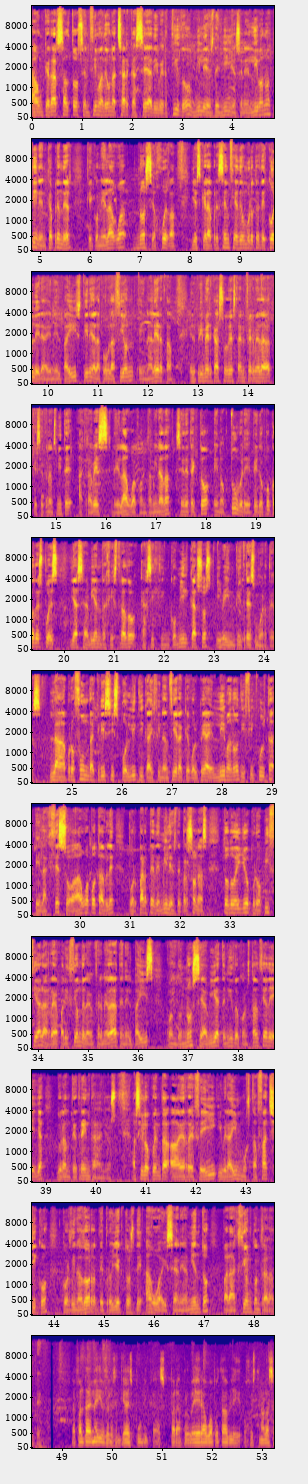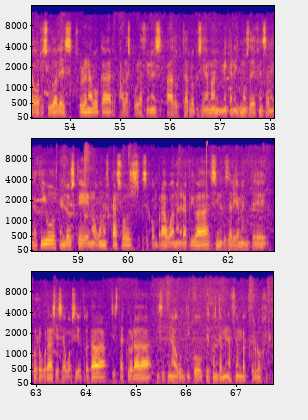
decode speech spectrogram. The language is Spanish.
Aunque dar saltos encima de una charca sea divertido, miles de niños en el Líbano tienen que aprender que con el agua no se juega. Y es que la presencia de un brote de cólera en el país tiene a la población en alerta. El primer caso de esta enfermedad, que se transmite a través del agua contaminada, se detectó en octubre, pero poco después ya se habían registrado casi 5.000 casos y 23 muertes. La profunda crisis política y financiera que golpea el Líbano dificulta el acceso agua potable por parte de miles de personas. Todo ello propicia la reaparición de la enfermedad en el país cuando no se había tenido constancia de ella durante 30 años. Así lo cuenta a RFI Ibrahim Mustafa Chico, coordinador de proyectos de agua y saneamiento para Acción contra el Hambre. La falta de medios de las entidades públicas para proveer agua potable o gestionar las aguas residuales suelen abocar a las poblaciones a adoptar lo que se llaman mecanismos de defensa negativos, en los que en algunos casos se compra agua de manera privada sin necesariamente corroborar si esa agua ha sido tratada, si está clorada y si tiene algún tipo de contaminación bacteriológica.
